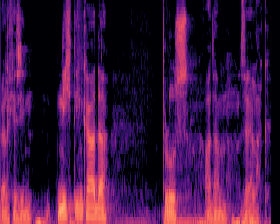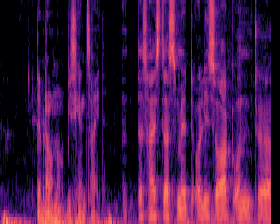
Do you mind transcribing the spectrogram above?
welche sind nicht im Kader, plus Adam Zrelak. Der braucht noch ein bisschen Zeit. Das heißt, dass mit Olli Sorg und äh,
